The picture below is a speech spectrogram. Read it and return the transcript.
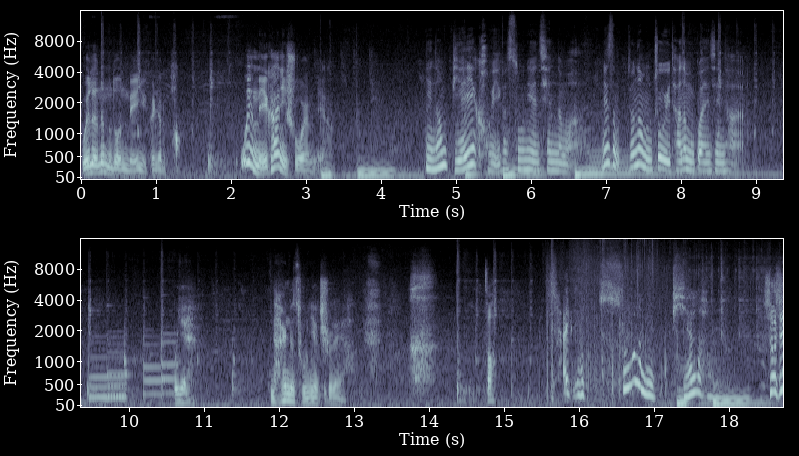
围了那么多美女跟着她跑，我也没看你说什么呀。你能别一口一个苏念青的吗？你怎么就那么注意她，那么关心她呀？吴言，男人的醋你也吃了呀？走，哎，我说了你别拉我。小心！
